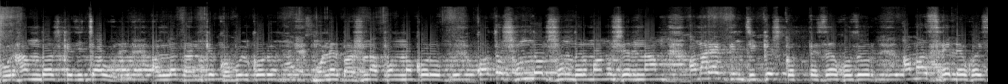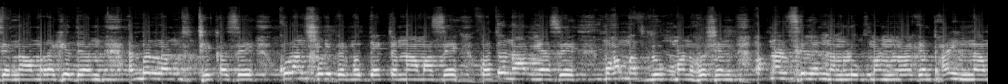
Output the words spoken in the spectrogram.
বুরহান দশ কেজি চাউল, আল্লাহ কবুল করুন, মনের বাসনা পূর্ণ করুন। কত সুন্দর সুন্দর মানুষের নাম আমার একদিন জিজ্ঞেস করতেছে, হুজুর, আমার ছেলে হয়েছে, নাম রেখে দেন। আমি বললাম, ঠিক আছে, কোরআন শরীফের মধ্যে একটা নাম আছে, কত নামই আছে? মোহাম্মদ লুকমান হোসেন, আপনার ছেলের নাম লুকমান রাখেন ফাইন নাম।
